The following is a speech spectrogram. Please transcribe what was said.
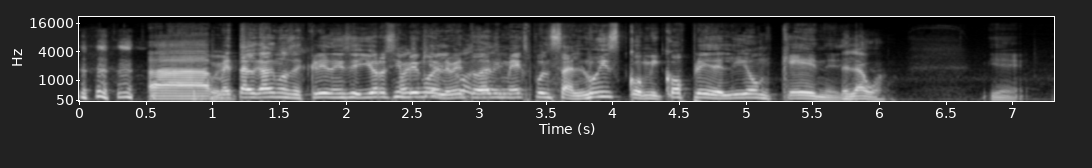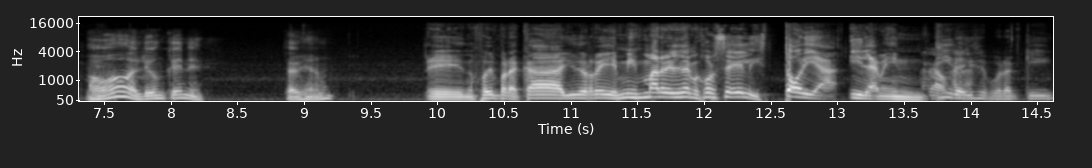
Fue? Metal Gang nos escribe y dice: Yo recién vengo del evento cosa de Anime ahí. Expo en San Luis con mi cosplay de Leon Kennedy. El agua. Bien. Oh, Leon Kennedy. Está bien. Eh, nos ponen por acá Junior Reyes. Miss Marvel es la mejor serie de la historia y la mentira, Ojalá. dice por aquí.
